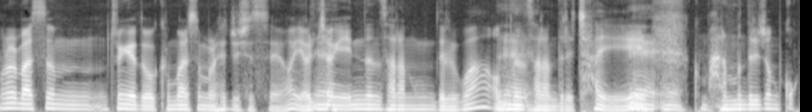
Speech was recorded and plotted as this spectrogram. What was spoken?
오늘 말씀 중에도 그 말씀을 해주셨어요. 열정이 있는 사람들과 없는 네. 사람들의 차이. 예, 예. 그 많은 분들이 좀 꼭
